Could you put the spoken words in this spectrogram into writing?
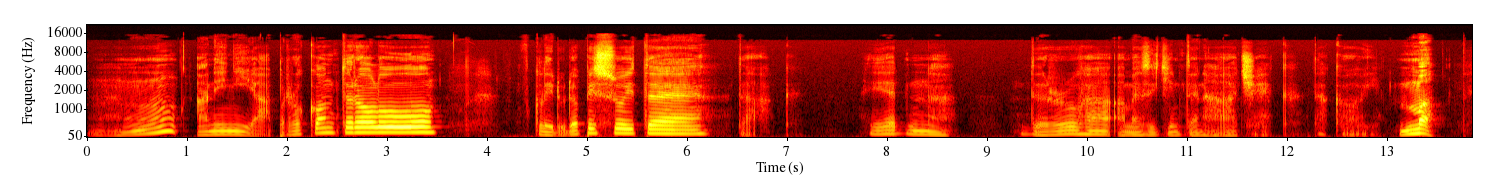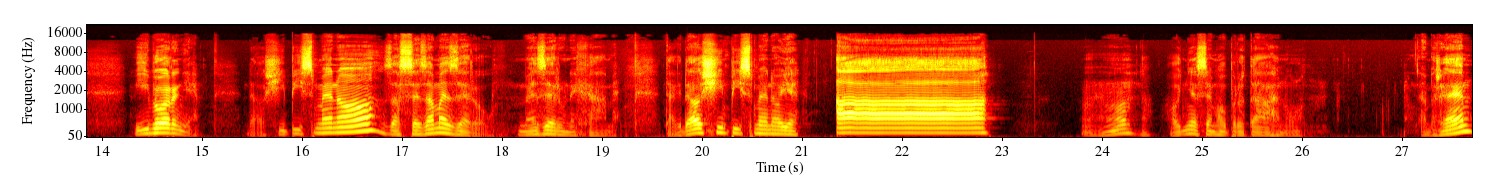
Uhum. A nyní já pro kontrolu. V klidu dopisujte. Tak, jedna, druhá a mezi tím ten háček. Takový. M. Výborně. Další písmeno zase za mezerou. Mezeru necháme. Tak další písmeno je A. Uhum, no, hodně jsem ho protáhnul. Dobře,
